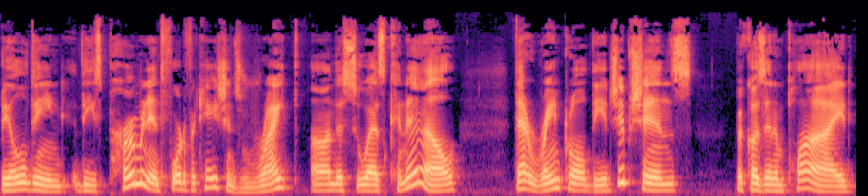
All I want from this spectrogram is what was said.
building these permanent fortifications right on the Suez Canal, that rankled the Egyptians because it implied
